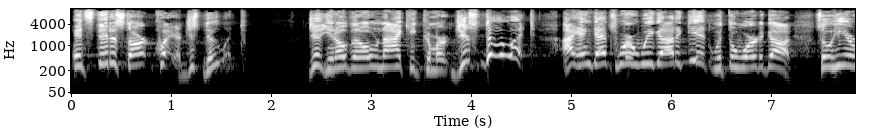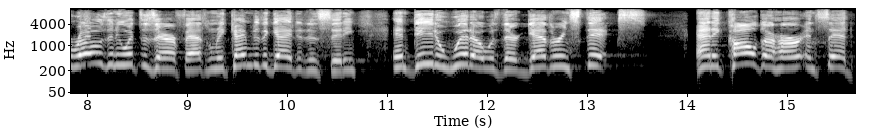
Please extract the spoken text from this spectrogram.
instead of start, just do it. Just, you know, the old Nike commercial, just do it. I think that's where we got to get with the word of God. So he arose and he went to Zarephath. When he came to the gate of the city, indeed a widow was there gathering sticks. And he called to her and said,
